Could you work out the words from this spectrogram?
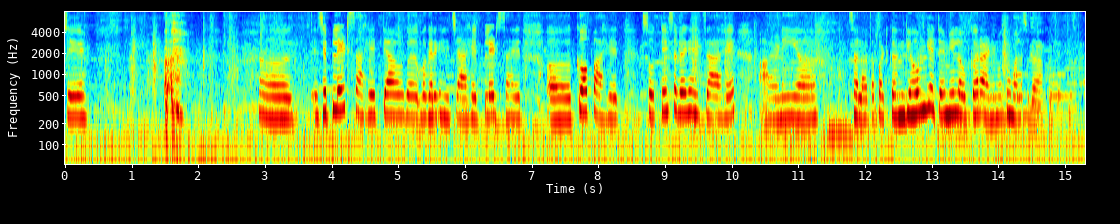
जे जे प्लेट्स आहेत त्या वगैरे घ्यायच्या आहेत. प्लेट्स आहेत कप आहेत सो ते सगळे घ्यायचं आहे. आणि चला आता पटकन घेऊन घेते मी लवकर आणि मग तुम्हाला सुद्धा दाखवते.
